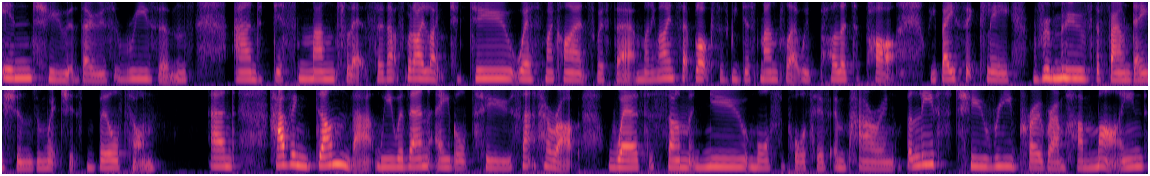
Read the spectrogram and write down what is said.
into those reasons and dismantle it. So that's what I like to do with my clients with their money mindset blocks is we dismantle it, we pull it apart. We basically remove the foundations in which it's built on. And having done that, we were then able to set her up with some new, more supportive, empowering beliefs to reprogram her mind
